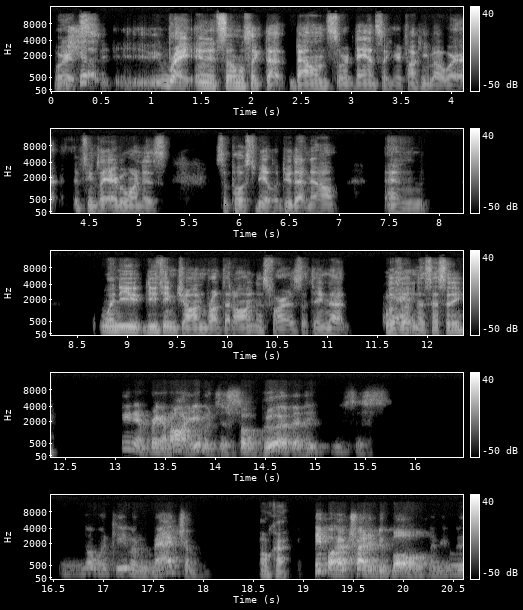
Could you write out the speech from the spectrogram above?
where They it's right. And it's almost like that balance or dance, like you're talking about, where it seems like everyone is supposed to be able to do that now. And when do you do you think John brought that on as far as the thing that was Yeah. of necessity? He didn't bring it on. He was just so good that he was just no one can even match him. Okay. People have tried to do both, and it was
